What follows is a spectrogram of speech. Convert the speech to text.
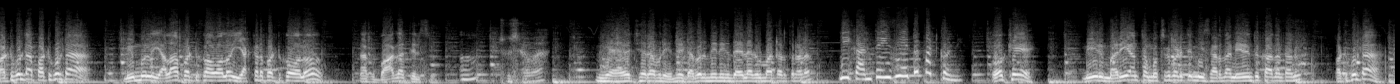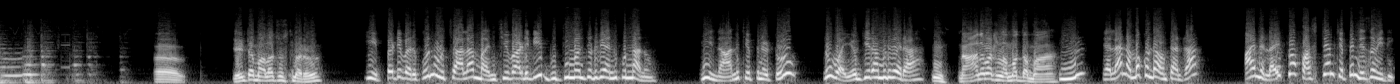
పట్టుకుంటా పట్టుకుంటా. మిమ్మల్ని ఎలా పట్టుకోవాలో ఎక్కడ పట్టుకోవాలో నాకు బాగా తెలుసు. ఆ? చూసావా మీ అయోధ్య రాముడు ఎన్ని డబుల్ మీనింగ్ డైలాగులు మాట్లాడుతున్నాడు? మీకు అంత ఈజీ అయితే పట్టుకోండి. ఓకే మీరు మరీ అంత ముచ్చట పెడితే మీ సరదా నేనెందుకు కాదంటాను? పట్టుకుంటా. ఆ, ఏంటమ్మా అలా చూస్తున్నారు? ఇప్పటి వరకు నువ్వు చాలా మంచివాడివి బుద్ధిమంతుడివి అనుకున్నాను. మీ నాన్న చెప్పినట్టు నువ్వు అయోగ్యరాముడివేరా ఉమ్, నాన్న మాటలు నమ్మద్దమ్మా. ఉమ్, ఎలా నమ్మకుండా ఉంటానరా? ఆయన లైఫ్లో ఫస్ట్ టైం చెప్పిన నిజం ఇది.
